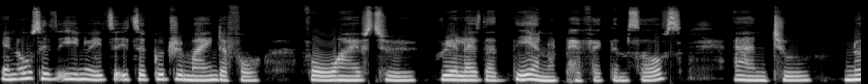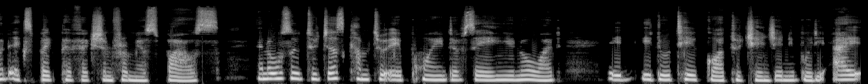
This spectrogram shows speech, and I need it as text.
And also, you know, it's it's a good reminder for for wives to realize that they are not perfect themselves, and to not expect perfection from your spouse, and also to just come to a point of saying, you know what, it it will take God to change anybody. I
